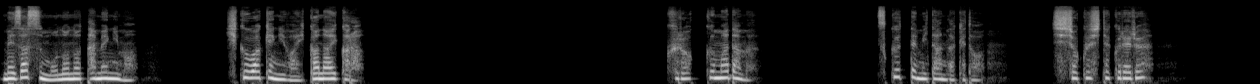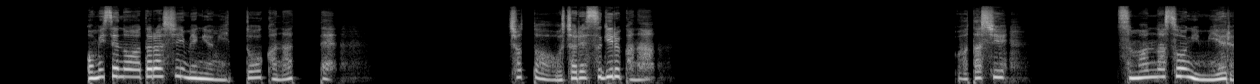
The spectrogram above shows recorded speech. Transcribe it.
目指すもののためにも、引くわけにはいかないから。クロックマダム。作ってみたんだけど、試食してくれる？お店の新しいメニューにどうかなって。ちょっとおしゃれすぎるかな？私、つまんなそうに見える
